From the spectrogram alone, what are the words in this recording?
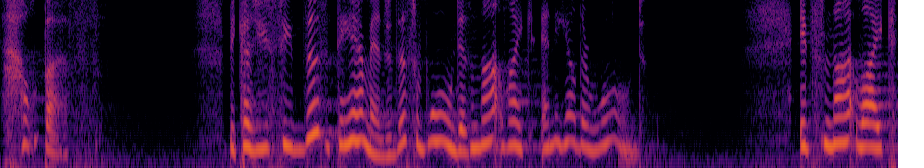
Help us. Because you see, this damage, this wound is not like any other wound. It's not like,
